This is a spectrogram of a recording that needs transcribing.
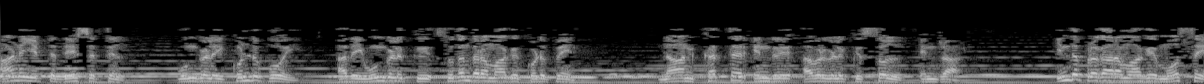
ஆணையிட்ட தேசத்தில் உங்களை கொண்டு போய் அதை உங்களுக்கு சுதந்திரமாக கொடுப்பேன். நான் கர்த்தர் என்று அவர்களுக்கு சொல் என்றார். இந்த பிரகாரமாக மோசே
